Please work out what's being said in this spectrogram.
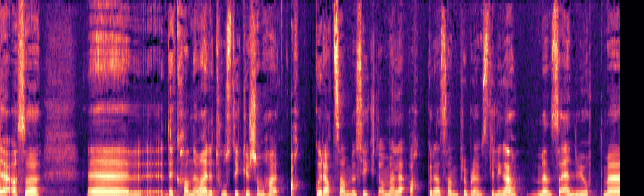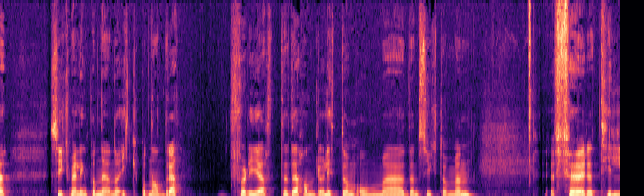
Det, altså, eh, det kan jo være to stykker som har akkurat samme sykdom eller akkurat samme problemstillinga, men så ender vi opp med sykemelding på den ene og ikke på den andre. Fordi at det handler jo litt om om eh, den sykdommen fører til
